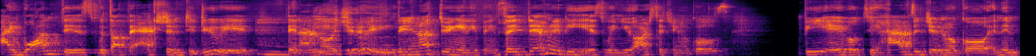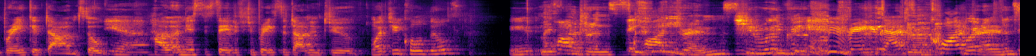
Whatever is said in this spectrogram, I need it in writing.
I want this without the action to do it. Then I don't know What what you you're doing. doing? Then you're not doing anything. So it definitely is when you are setting your goals. Be able to have the general goal and then break it down. So Yeah. how Anesu said, if she breaks it down into what do you call those? My quadrants. quadrants. She ruined break it down to quadrants.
